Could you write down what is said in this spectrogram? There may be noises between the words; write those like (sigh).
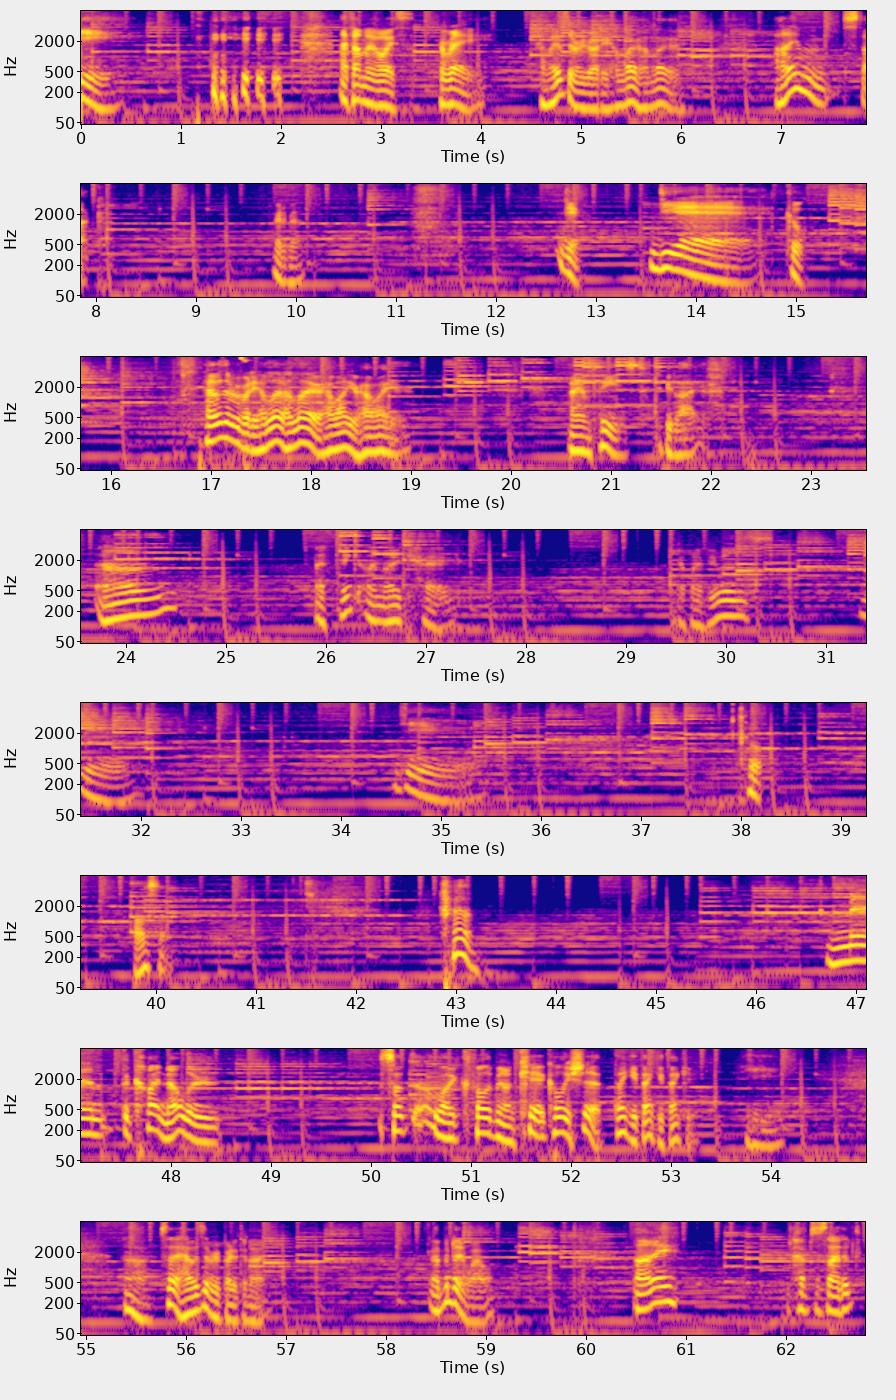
(laughs) I found my voice. Hooray. How is everybody? Hello, hello. I'm stuck. Wait a minute. Yeah. Yeah. Cool. How is everybody? Hello, hello. How are you? How are you? I am pleased to be live. Um, I think I'm okay. My viewers. Yeah. Yeah. Cool. Awesome. Huh. Man, the Kainalu. So, like, followed me on Kick. Holy shit. Thank you, thank you, thank you. (laughs) oh, so, how is everybody tonight? I've been doing well. I have decided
